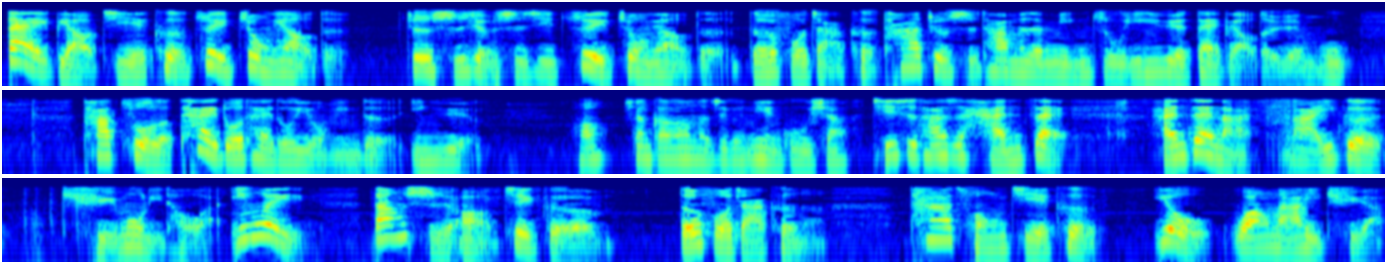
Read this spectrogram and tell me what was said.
代表捷克最重要的，就是十九世纪最重要的德弗札克，他就是他们的民族音乐代表的人物。他做了太多太多有名的音乐，好像刚刚的这个《念故乡》，其实它是含在含在哪哪一个曲目里头啊？因为当时啊，这个德弗札克呢，他从捷克又往哪里去啊？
